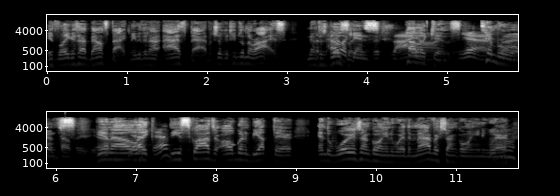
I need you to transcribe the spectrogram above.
if the Lakers have bounced back, maybe they're not as bad, but you look at teams on the rise. Memphis Grizzlies, Pelicans, yeah, Timberwolves. Yep. You know, yep. like yep. these squads are all going to be up there, and the Warriors aren't going anywhere. The Mavericks aren't going anywhere. Mm-hmm.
